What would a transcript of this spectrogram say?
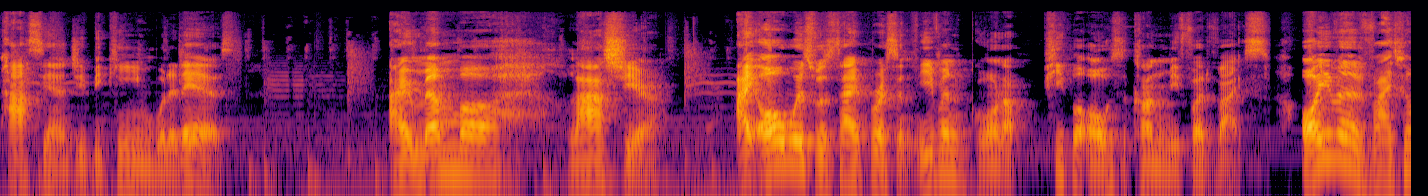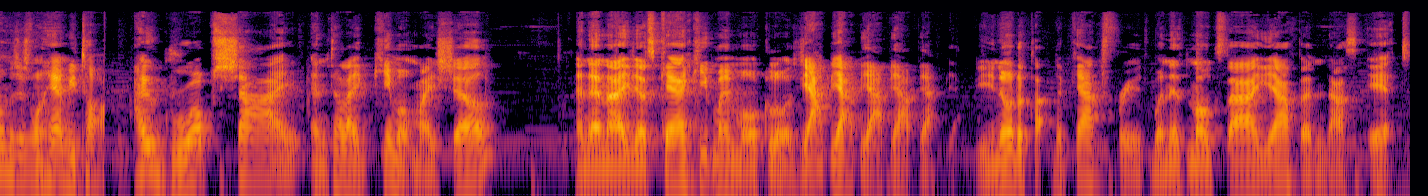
Posse became what it is. I remember last year I always was the type person, even growing up, people always come to me for advice. Or even advice. People just want to hear me talk. I grew up shy until I came up my shell. And then I just can't keep my mouth closed. Yap, yap, yap, yap, yap, yap. You know the, the catchphrase. When it's mouth start and that's it.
